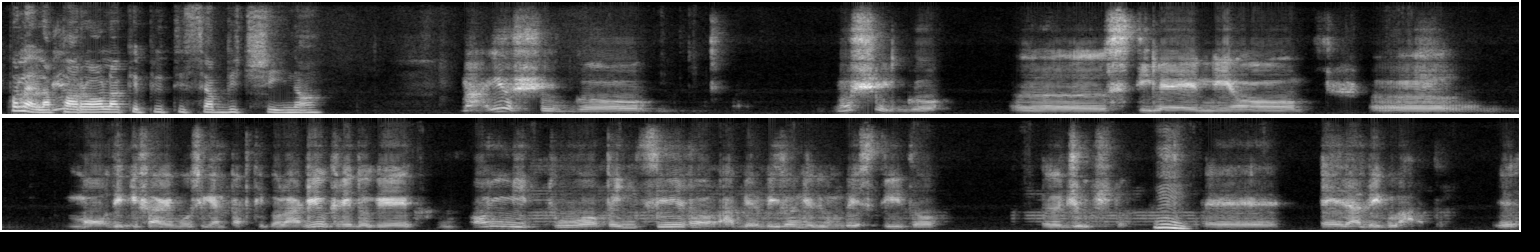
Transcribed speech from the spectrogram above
Qual è la parola che più ti si avvicina? Ma io scelgo, non scelgo eh, stilemi o eh, modi di fare musica in particolare. Io credo che ogni tuo pensiero abbia bisogno di un vestito eh, giusto Mm, eh, ed adeguato. Eh,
